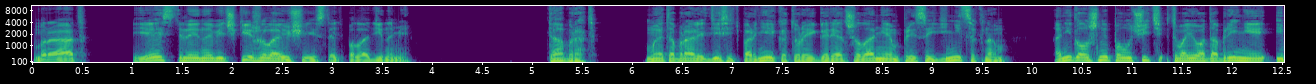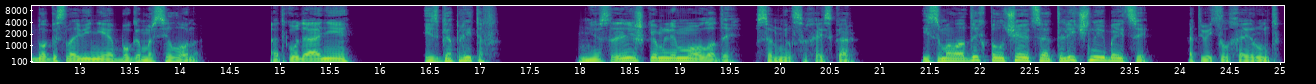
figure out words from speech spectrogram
«Брат, есть ли новички, желающие стать паладинами?» «Да, брат. Мы отобрали десять парней, которые горят желанием присоединиться к нам. Они должны получить твое одобрение и благословение бога Марселона». «Откуда они?» «Из гоплитов». «Не слишком ли молоды?» – сомнился Хайскар. «Из молодых получаются отличные бойцы ответил Хайрунд.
